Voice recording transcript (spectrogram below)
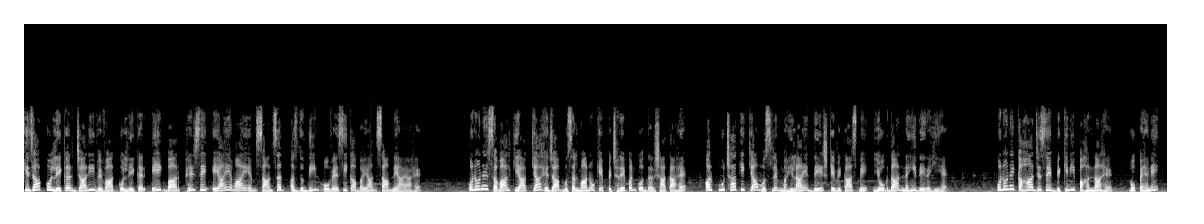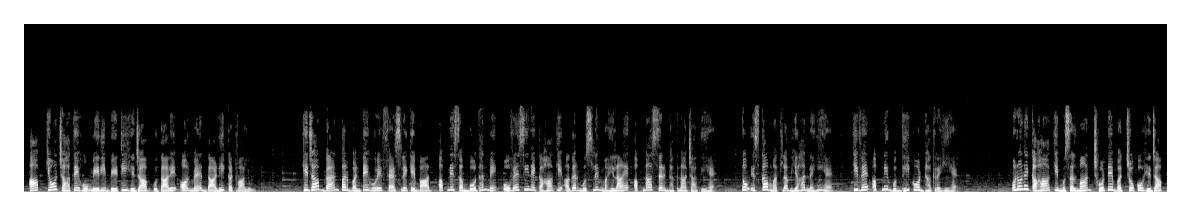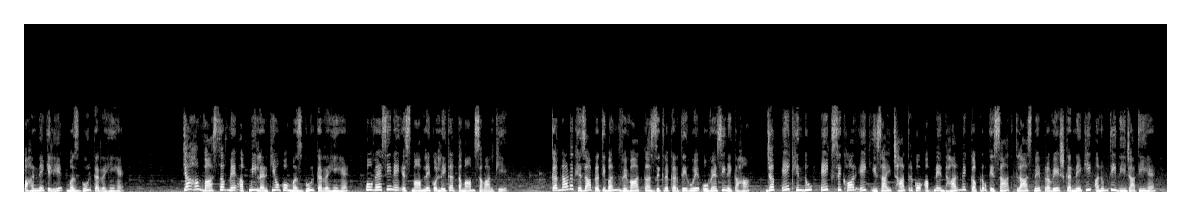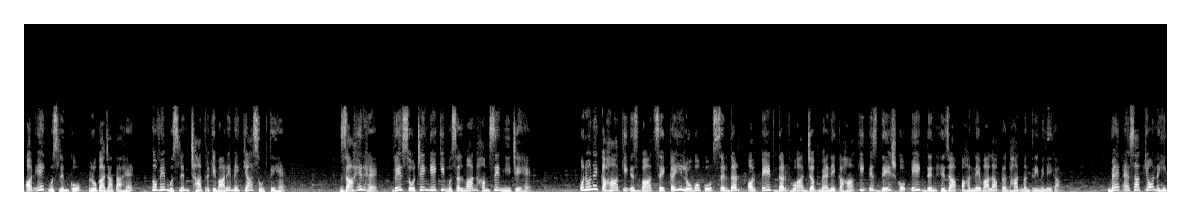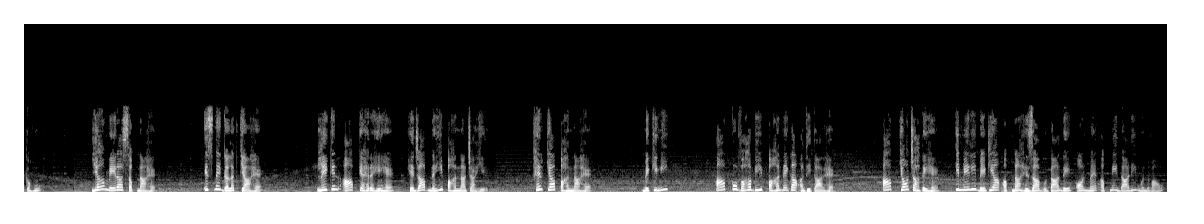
हिजाब को लेकर जारी विवाद को लेकर एक बार फिर से एआईएमआईएम सांसद अजदुद्दीन ओवैसी का बयान सामने आया है। उन्होंने सवाल किया क्या हिजाब मुसलमानों के पिछड़ेपन को दर्शाता है? और पूछा कि क्या मुस्लिम महिलाएँ देश के विकास में योगदान नहीं दे रही है? उन्होंने कहा जिसे बिकिनी पहनना है वो पहने आप क्यों चाहते हो मेरी बेटी हिजाब उतारे और मैं दाढ़ी कटवा लूँ? हिजाब बैन पर बनते हुए फैसले के बाद अपने संबोधन में ओवैसी ने कहा कि अगर मुस्लिम महिलाएँ अपना सिर ढकना चाहती हैं, तो इसका मतलब यह नहीं है कि वे अपनी बुद्धि को ढक रही है। उन्होंने कहा कि मुसलमान छोटे बच्चों को हिजाब पहनने के लिए मजबूर कर रहे हैं। क्या हम वास्तव में अपनी लड़कियों को मजबूर कर रहे हैं? ओवैसी ने इस मामले को लेकर तमाम सवाल किए। कर्नाटक हिजाब प्रतिबंध विवाद का ज़िक्र करते हुए ओवैसी ने कहा, जब एक हिंदू, एक सिख और एक ईसाई छात्र को अपने धार्मिक कपड़ों के साथ क्लास में प्रवेश करने की अनुमति दी जाती है और एक मुस्लिम को रोका जाता है तो वे मुस्लिम छात्र के बारे में क्या सोचते हैं? ज़ाहिर है, वे सोचेंगे कि मुसलमान हमसे नीचे हैं। उन्होंने कहा कि इस बात से कई लोगों को सिरदर्द और पेट दर्द हुआ जब मैंने कहा कि इस देश को एक दिन हिजाब पहनने वाला प्रधानमंत्री मिलेगा। मैं ऐसा क्यों नहीं कहूँ? यह मेरा सपना है। इसमें गलत क्या है? लेकिन आप कह रहे हैं, हिजाब नहीं पहनना चाहिए। फिर क्या पहनना है? बिकिनी, आपको वह भी पहनने का अधिकार है। आप क्यों चाहते हैं कि मेरी बेटियाँ अपना हिजाब उतार दे और मैं अपनी दाढ़ी मुंडवाऊं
